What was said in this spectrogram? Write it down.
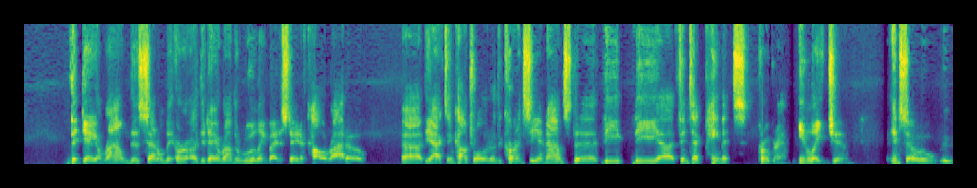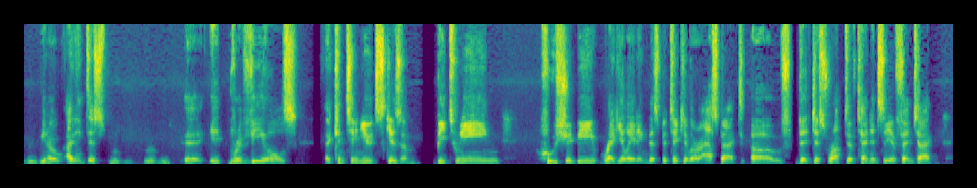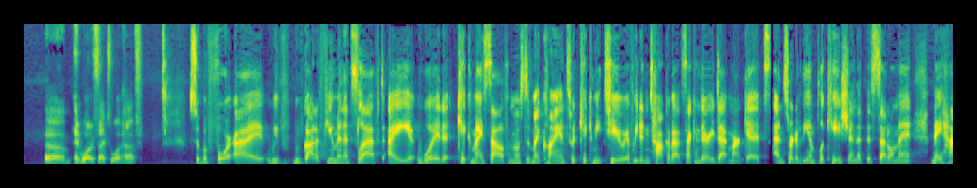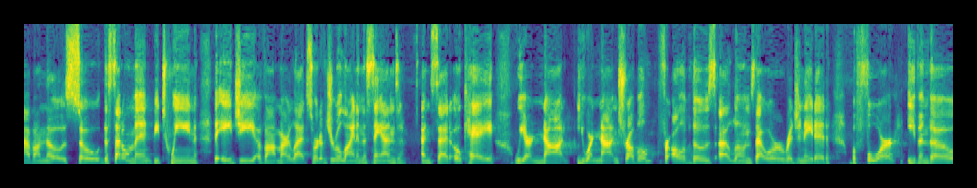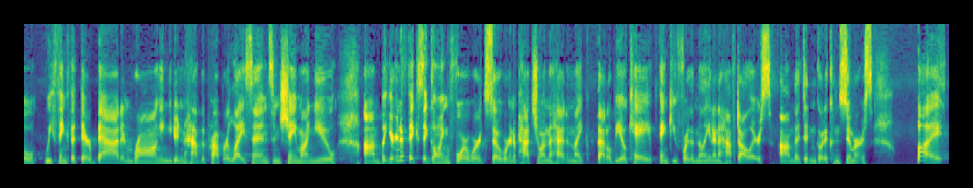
the day around the settlement or, or the day around the ruling by the state of Colorado. Uh, the acting comptroller of the currency announced the the the uh, fintech payments program in late June, and so you know I think this uh, it reveals a continued schism between who should be regulating this particular aspect of the disruptive tendency of fintech um, and what effect will it have? So before I we've we've got a few minutes left, I would kick myself and most of my clients would kick me too if we didn't talk about secondary debt markets and sort of the implication that this settlement may have on those. So the settlement between the AG Avant Marlette sort of drew a line in the sand and said, okay, we are not, you are not in trouble for all of those uh, loans that were originated before, even though we think that they're bad and wrong and you didn't have the proper license and shame on you. Um, but you're going to fix it going forward. So we're going to pat you on the head and like, that'll be okay. Thank you for the million and a half dollars um, that didn't go to consumers. But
